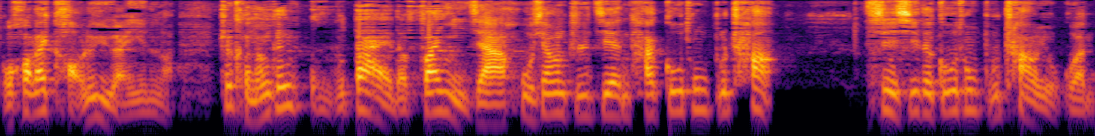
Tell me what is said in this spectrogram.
我后来考虑原因了，这可能跟古代的翻译家互相之间他沟通不畅，信息的沟通不畅有关。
